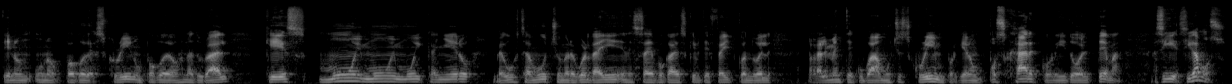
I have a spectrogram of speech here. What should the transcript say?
tiene un, poco de screen, un poco de voz natural, que es muy, muy, muy cañero. Me gusta mucho, me recuerda ahí en esa época de Script Fate cuando él realmente ocupaba mucho scream porque era un post-hardcore y todo el tema. Así que sigamos.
